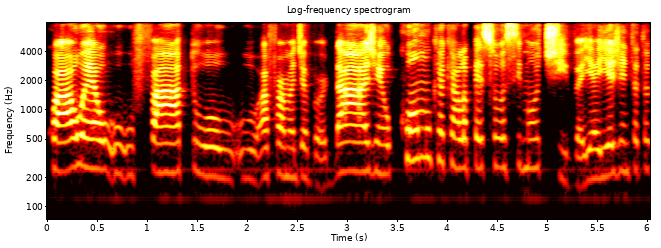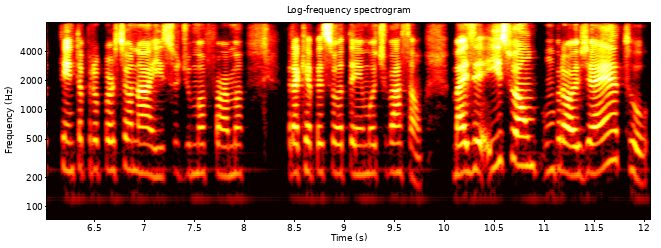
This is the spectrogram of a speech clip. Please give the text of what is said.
qual é o, o fato ou a forma de abordagem ou como que aquela pessoa se motiva. E aí a gente tenta proporcionar isso de uma forma para que a pessoa tenha motivação. Mas isso é um, um projeto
